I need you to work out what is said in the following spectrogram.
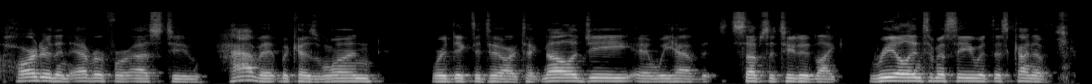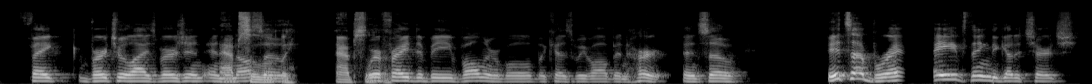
harder than ever for us to have it because one we're addicted to our technology and we have substituted like real intimacy with this kind of fake virtualized version. And then absolutely also absolutely. we're afraid to be vulnerable because we've all been hurt. And so it's a brave thing to go to church.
